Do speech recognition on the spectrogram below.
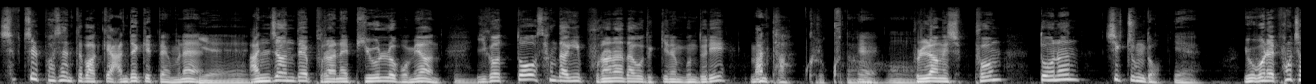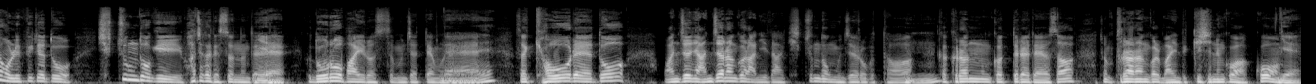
17%밖에 안 됐기 때문에 예. 안전 대 불안의 비율로 보면 음. 이것도 상당히 불안하다고 느끼는 분들이 많다. 그렇구나. 예. 어. 불량식품 또는 식중독. 예. 요번에 평창 올림픽 때도 식중독이 화제가 됐었는데 예. 그 노로 바이러스 문제 때문에 네. 그래서 겨울에도 완전히 안전한 건 아니다 식중독 문제로부터 음. 그러니까 그런 것들에 대해서 좀 불안한 걸 많이 느끼시는 것 같고 예.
